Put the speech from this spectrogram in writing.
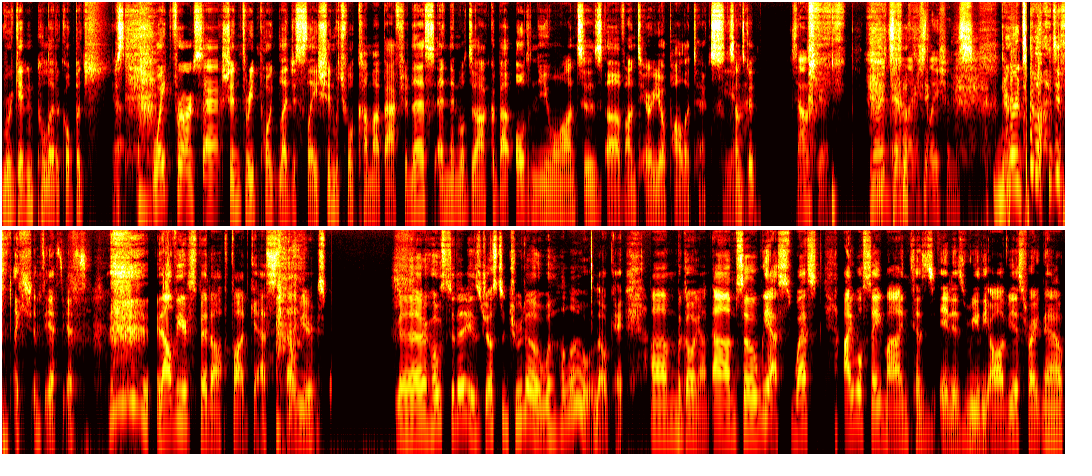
we're getting political, but just wait for our section three point legislation, which will come up after this, and then we'll talk about all the nuances of Ontario politics. Yeah. Sounds good. Sounds good. Nerds and legislations. Nerds and legislations. Yes, yes. That'll be your spin off podcast. That'll be your. Spin- Uh, our host today is Justin Trudeau. Well, hello. No, Okay. Um, but going on. Um, so yes, West. I will say mine because it is really obvious right now.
